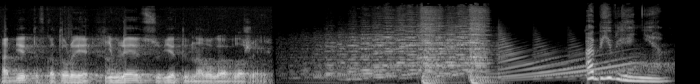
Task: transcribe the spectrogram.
объектов, которые являются субъектами налогообложения. Объявление.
